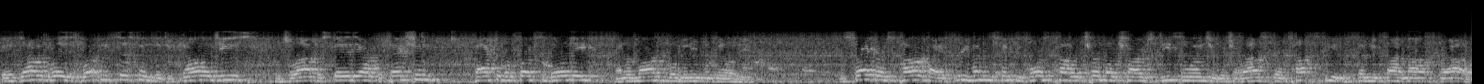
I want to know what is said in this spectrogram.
It is now with the latest weapon systems and technologies, which allow for state-of-the-art protection, tactical flexibility, and remarkable maneuverability. The Stryker is powered by a 350 horsepower turbocharged diesel engine, which allows for a top speed of 75 miles per hour.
